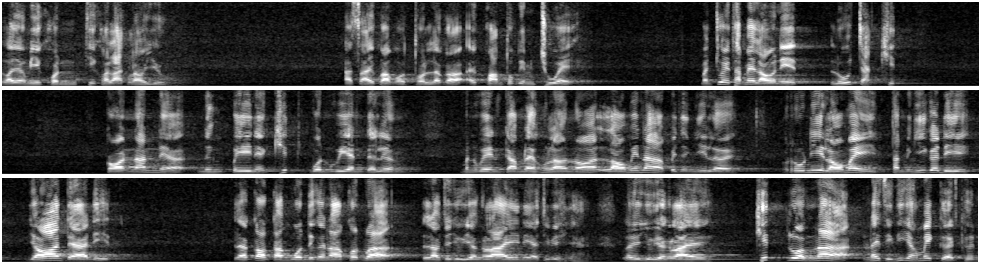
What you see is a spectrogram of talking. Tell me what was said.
เรายังมีคนที่เขารักเราอยู่ อาศัยความอดทนแล้วก็ไอ้ความทุกข์นี่มันช่วย มันช่วยทำให้เราเนี่ยรู้จักคิด ก่อนนั้นเนี่ยหนึ่งปีเนี่ยคิดวนเวียนแต่เรื่องมันเวรกรรมอะไรของเราเนาะเราไม่น่าเป็นอย่างนี้เลย รู้นี่เราไม่ทำอย่างนี้ก็ดี ย้อนแต่อดีต แล้วก็กังวลถึงอนาคตว่า เราจะอยู่อย่างไรเนี่ยชีวิตเราจะอยู่อย่างไร คิดล่วงหน้าในสิ่งที่ยังไม่เกิดขึ้น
